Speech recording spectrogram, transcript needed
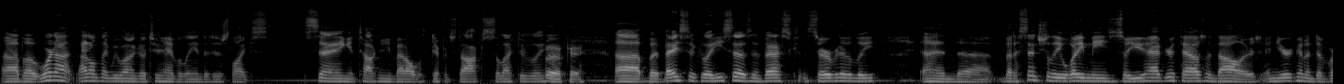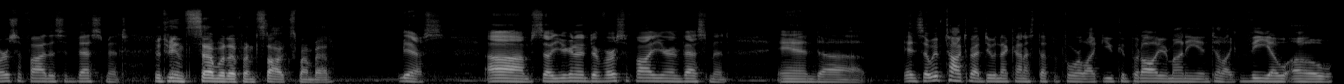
Uh, but we're not. I don't think we want to go too heavily into just like s- saying and talking about all the different stocks selectively. Okay. Uh, but basically, he says invest conservatively, and uh, but essentially what he means. Is so you have your thousand dollars, and you're going to diversify this investment. Between several different stocks, my bad. Yes. Um, so you're going to diversify your investment, and uh, and so we've talked about doing that kind of stuff before. Like you can put all your money into like VOO,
